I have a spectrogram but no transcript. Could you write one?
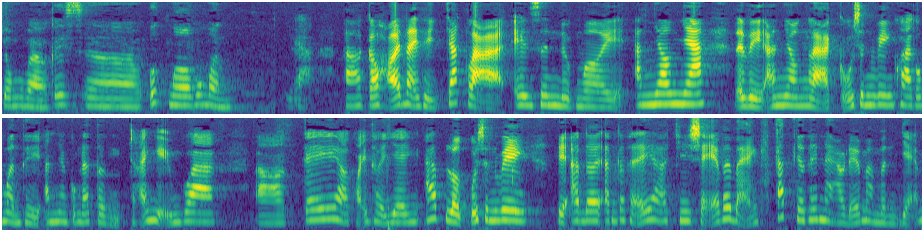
trung vào cái uh, ước mơ của mình. Dạ. À, câu hỏi này thì chắc là em xin được mời anh Nhân nha. Tại vì anh Nhân là cựu sinh viên khoa của mình thì anh Nhân cũng đã từng trải nghiệm qua à, cái ờ, khoảng thời gian áp lực của sinh viên. Thì anh ơi anh có thể ờ, chia sẻ với bạn cách như thế nào để mà mình giảm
